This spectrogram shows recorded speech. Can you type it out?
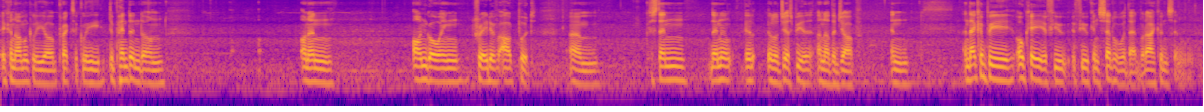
economically or practically dependent on on an ongoing creative output because um, then then it'll, it'll just be a, another job and and that could be okay if you if you can settle with that but I couldn't settle with it.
